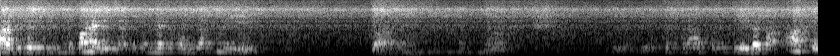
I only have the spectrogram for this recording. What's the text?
माझी बाहेर जाते पण बाहेर जात नाहीये आता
